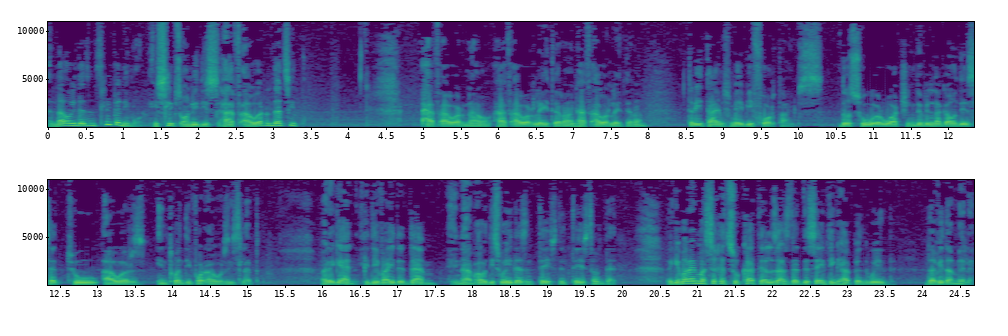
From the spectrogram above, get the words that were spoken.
and now he doesn't sleep anymore. He sleeps only this half hour, and that's it. Half hour now, half hour later on, half hour later on, three times, maybe four times. Those who were watching the Vilna Gaon, they said two hours in 24 hours he slept. But again, he divided them in half hour. This way he doesn't taste the taste of death. The Gemara in Masechet Sukkah tells us that the same thing happened with David HaMelech.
